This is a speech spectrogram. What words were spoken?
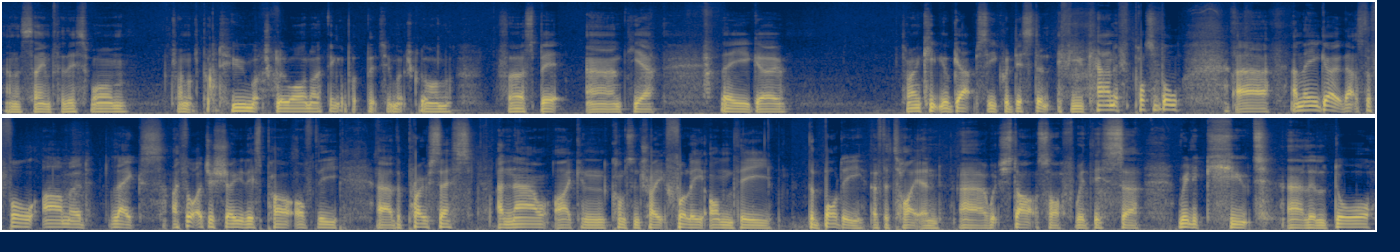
And the same for this one. Try not to put too much glue on. I think I put a bit too much glue on the first bit and yeah, there you go. Try and keep your gaps equidistant if you can, if possible. Uh, and there you go, that's the full armoured legs. I thought I'd just show you this part of the, uh, the process and now I can concentrate fully on the the body of the Titan, uh, which starts off with this uh, really cute uh, little door,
